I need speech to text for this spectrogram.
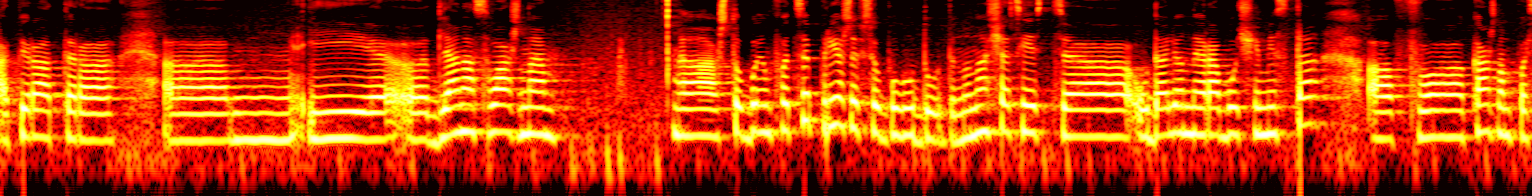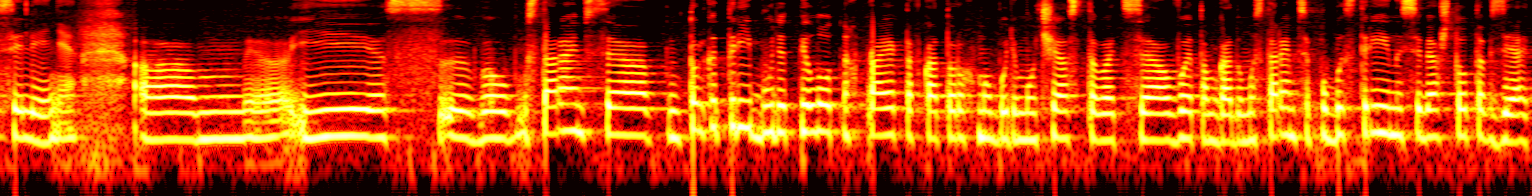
оператора. А, и э, для нас важно чтобы МФЦ прежде всего был удобен. У нас сейчас есть а, удаленные рабочие места а, в каждом поселении. И стараемся, только три будет пилотных проектов, в которых мы будем участвовать в этом году. Мы стараемся побыстрее на себя что-то взять.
